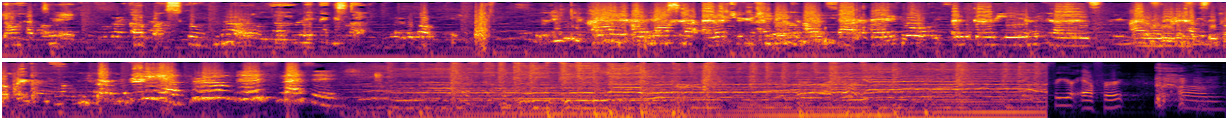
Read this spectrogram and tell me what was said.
don't have to get up on school early the next day. Hi, I'm Nessa. I like trick or treating on Saturday and Gertie because I wanted to have sleepover. We approve this message. for your effort. Um,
